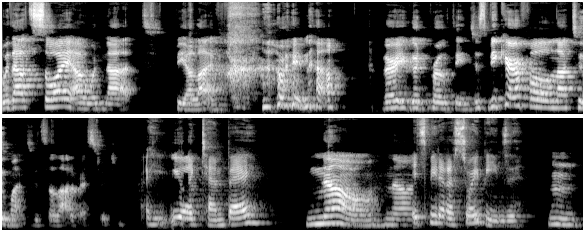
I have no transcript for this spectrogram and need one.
without soy, I would not be alive right now. Very good protein. Just be careful, not too much. It's a lot of estrogen. You like tempeh? No, no. It's made out of soybeans. Mm.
